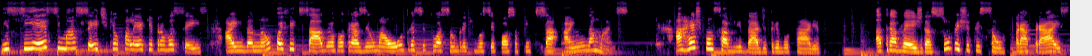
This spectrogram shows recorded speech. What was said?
E se esse macete que eu falei aqui para vocês ainda não foi fixado, eu vou trazer uma outra situação para que você possa fixar ainda mais. A responsabilidade tributária através da substituição para trás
